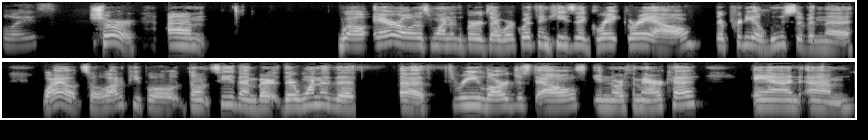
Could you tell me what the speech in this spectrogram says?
toys. Sure. Um, well, Errol is one of the birds I work with, and he's a great gray owl. They're pretty elusive in the wild, so a lot of people don't see them, but they're one of the uh, three largest owls in North America. And um,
